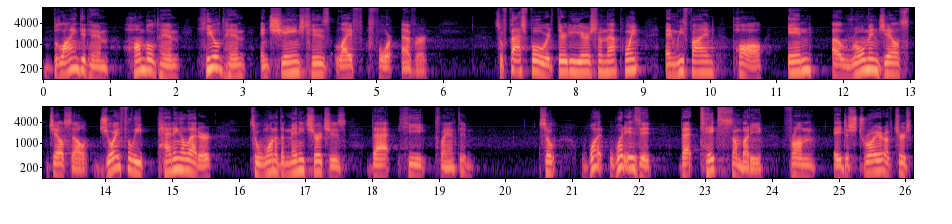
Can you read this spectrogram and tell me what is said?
blinded him, humbled him, healed him, and changed his life forever. So, fast forward 30 years from that point, and we find Paul in a Roman jail, jail cell, joyfully penning a letter to one of the many churches that he planted. So, what, what is it that takes somebody from a destroyer of church?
